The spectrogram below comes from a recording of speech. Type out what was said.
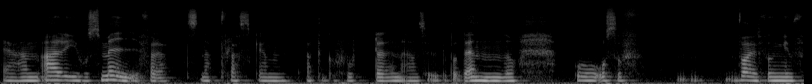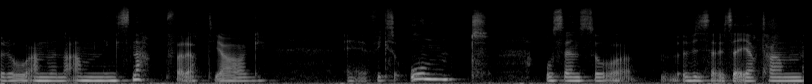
är han arg hos mig för att nappflaskan, att det går fortare när han suger på den. Och, och, och så var jag tvungen för att använda amningsnapp för att jag eh, fick så ont. Och sen så visade det sig att han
